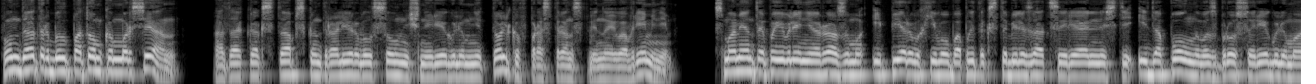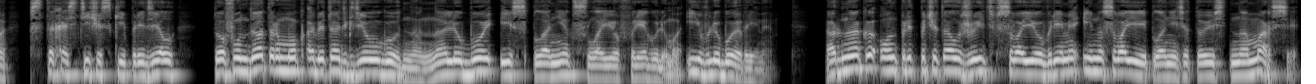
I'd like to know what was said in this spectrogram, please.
Фундатор был потомком марсиан, а так как Стабс контролировал солнечный регулюм не только в пространстве, но и во времени, с момента появления разума и первых его попыток стабилизации реальности и до полного сброса регулюма в стохастический предел, то фундатор мог обитать где угодно, на любой из планет слоев регулюма и в любое время. Однако он предпочитал жить в свое время и на своей планете, то есть на Марсе,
